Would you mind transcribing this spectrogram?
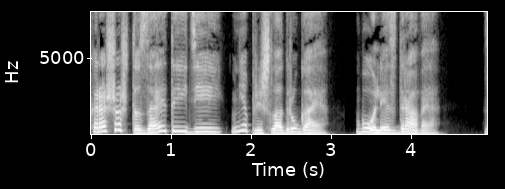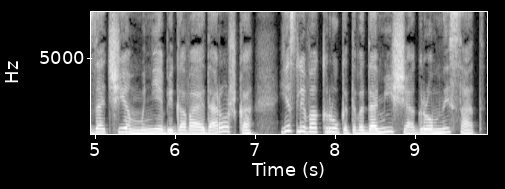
Хорошо, что за этой идеей мне пришла другая, более здравая. Зачем мне беговая дорожка, если вокруг этого домища огромный сад?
